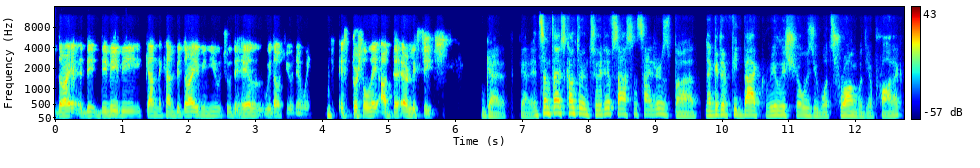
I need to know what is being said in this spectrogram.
They, they maybe can can be driving you to the hell without you knowing especially at the early stage. Got it. Got it. It's sometimes counterintuitive, SaaS insiders, but negative feedback really shows you what's wrong with your product,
